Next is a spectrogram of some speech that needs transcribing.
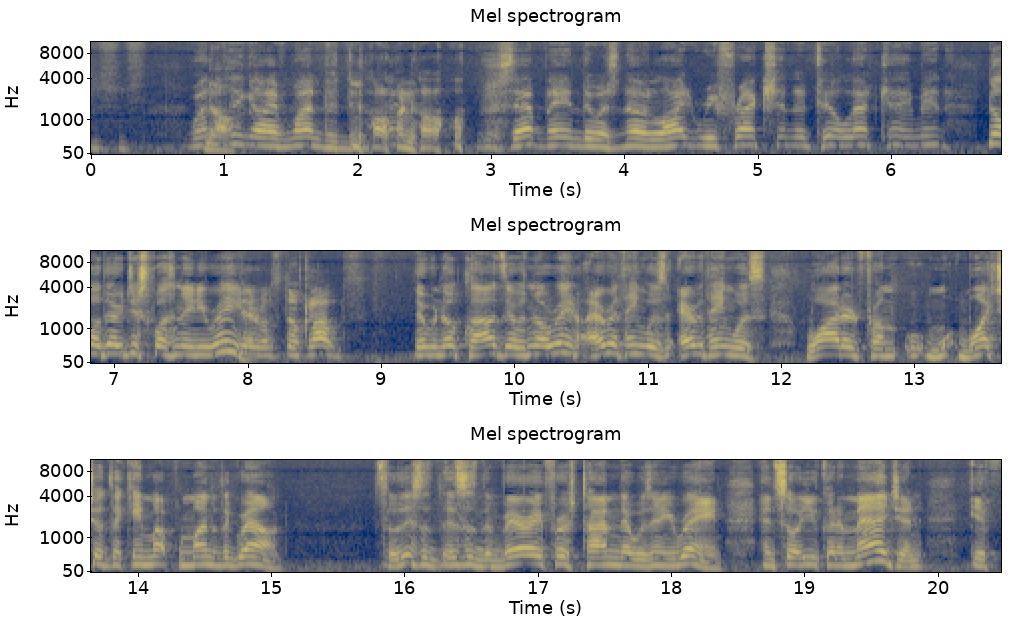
One No. thing I wondered, did Oh, that- no. does that mean there was no light refraction until that came in? No, there just wasn't any rain. There was no clouds. There were no clouds. There was no rain. Everything was everything was watered from moisture that came up from under the ground. So this is this is the very first time there was any rain. And so you can imagine if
